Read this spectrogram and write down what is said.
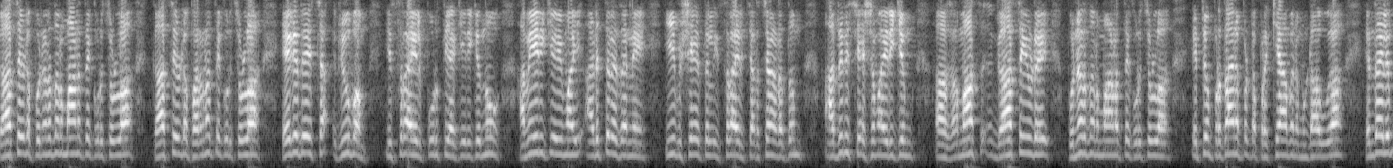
ഗാസയുടെ പുനർനിർമ്മാണത്തെക്കുറിച്ചുള്ള ഗാസയുടെ ഭരണത്തെക്കുറിച്ചുള്ള ഏകദേശ രൂപം ഇസ്രായേൽ പൂർത്തിയാക്കിയിരിക്കുന്നു. അമേരിക്കയുമായി അടുത്തിടെ തന്നെ ഈ വിഷയത്തിൽ ഇസ്രായേൽ ചർച്ച നടത്തും. അതിനുശേഷമായിരിക്കും ഹമാസ് ഗാസയുടെ പുനർനിർമ്മാണത്തെക്കുറിച്ചുള്ള ഏറ്റവും പ്രധാനപ്പെട്ട പ്രഖ്യാപനം ഉണ്ടാവുക. എന്തായാലും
